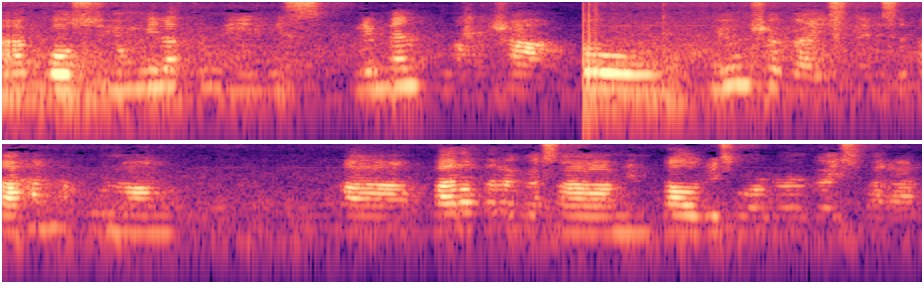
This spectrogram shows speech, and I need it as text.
Tapos, yung melatonin is supplement lang siya. So, yun siya guys. Niresetahan ako ng ah, para talaga sa mental disorder guys, para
